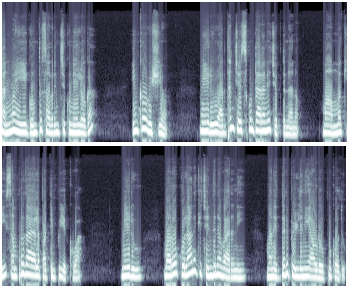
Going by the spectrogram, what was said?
తన్మయి గొంతు సవరించుకునేలోగా ఇంకో విషయం. మీరు అర్థం చేసుకుంటారనే చెప్తున్నాను. మా అమ్మకి సంప్రదాయాల పట్టింపు ఎక్కువ. మీరు మరో కులానికి చెందిన వారిని మనిద్దరి పెళ్ళిని ఆవిడ ఒప్పుకోదు.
